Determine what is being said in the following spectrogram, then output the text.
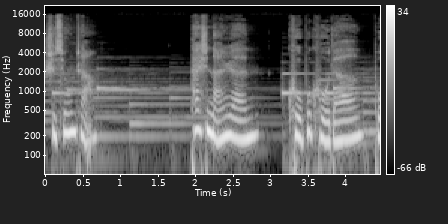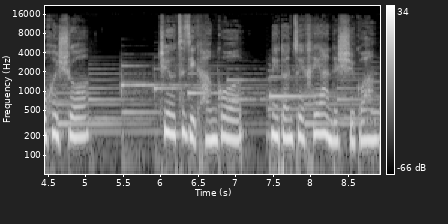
是兄长。他是男人，苦不苦的不会说，只有自己扛过那段最黑暗的时光。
